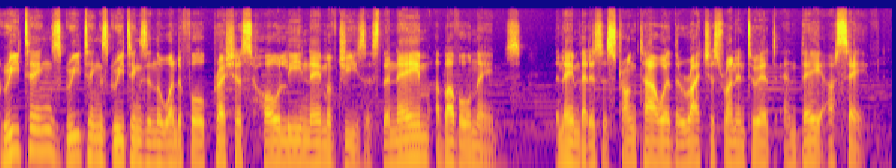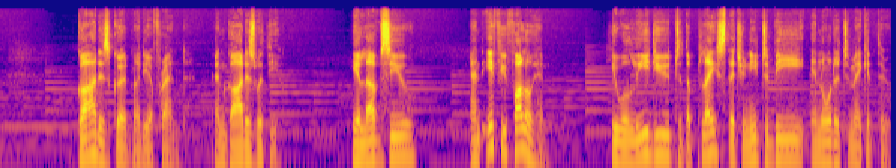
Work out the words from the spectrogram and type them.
Greetings, greetings, greetings in the wonderful, precious, holy name of Jesus, the name above all names, the name that is a strong tower, the righteous run into it, and they are saved. God is good, my dear friend, and God is with you. He loves you, and if you follow Him, He will lead you to the place that you need to be in order to make it through.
